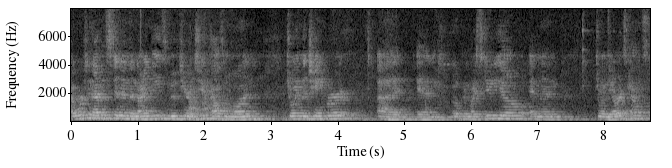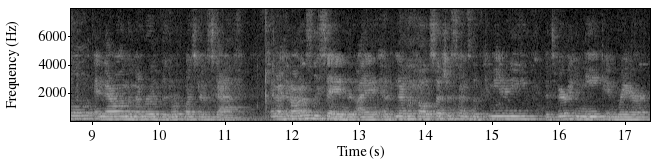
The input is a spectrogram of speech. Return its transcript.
I worked in Evanston in the 90s, moved here in 2001, joined the chamber uh, and opened my studio, and then joined the Arts Council, and now I'm a member of the Northwestern staff. And I can honestly say that I have never felt such a sense of community that's very unique and rare,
